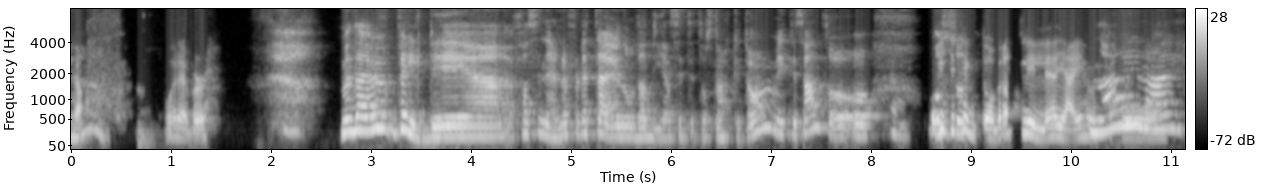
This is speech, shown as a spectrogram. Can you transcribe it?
Ja. whatever. Men det er jo veldig eh, fascinerende, for dette er jo noe da de har sittet og snakket om, ikke sant? Og, og, Og ikke så- tenkte over at lille jeg hørte Nei, på nei.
